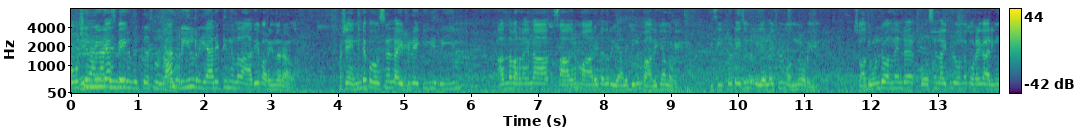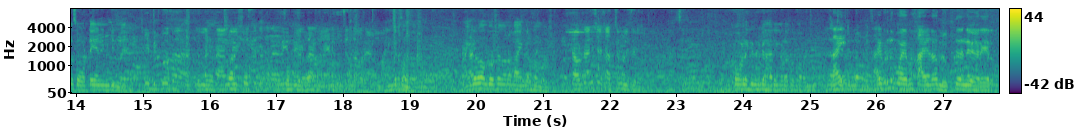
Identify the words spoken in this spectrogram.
സോഷ്യൽ മീഡിയ വ്യത്യാസം ഞാൻ റിയൽ റിയാലിറ്റി എന്നുള്ളത് ആദ്യം പറയുന്ന ഒരാളാണ്. പക്ഷേ എന്റെ പേഴ്സണൽ ലൈഫിലേക്ക് ഈ റീൽ എന്ന് പറഞ്ഞാൽ ആ സാധനം മാറിയിട്ട് അത് റിയാലിറ്റിയിലും ബാധിക്കാൻ തുടങ്ങി. ഈ സീക്രട്ട് ഏജന്റ് റിയൽ ലൈഫിലും വന്നു തുടങ്ങി. സോ അതുകൊണ്ട് വന്ന് എന്റെ പേഴ്സണൽ ലൈഫിൽ വന്ന കുറേ കാര്യങ്ങൾ സോർട്ട് ചെയ്യാൻ എനിക്കുണ്ടായിരുന്നു. പറയുക ഭയങ്കര സന്തോഷം. ഭയങ്കര സന്തോഷം എന്ന് പറഞ്ഞാൽ ഭയങ്കര സന്തോഷം. ചെയ്ത് കാര്യങ്ങളൊക്കെ പറഞ്ഞു. ഇവിടുന്ന് പോയപ്പോൾ സായിയുടെ ലുക്ക് തന്നെ കയറിയായിരുന്നു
